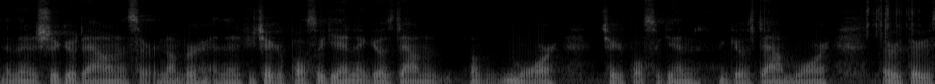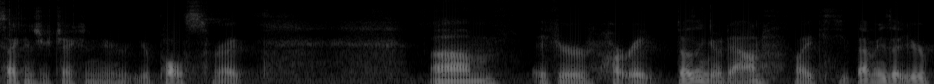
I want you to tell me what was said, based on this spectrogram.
and then it should go down a certain number and then if you check your pulse again it goes down more check your pulse again it goes down more every 30 seconds you're checking your, your pulse right um, if your heart rate doesn't go down like that means that you're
